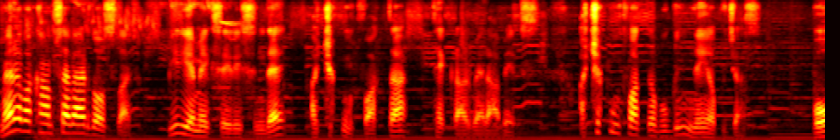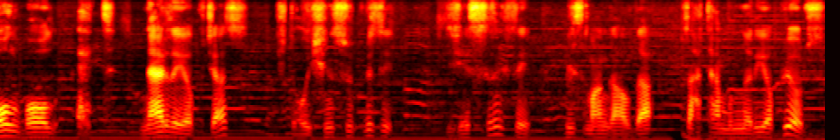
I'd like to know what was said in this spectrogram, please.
Merhaba kampsever dostlar. Bir yemek serisinde Açık Mutfak'ta tekrar beraberiz. Açık Mutfak'ta bugün ne yapacağız? Bol bol et. Nerede yapacağız? İşte o işin sürprizi. Diyeceksiniz ki biz mangalda zaten bunları yapıyoruz.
